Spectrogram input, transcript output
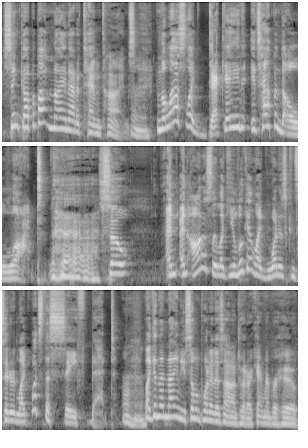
sync up about nine out of ten times. In the last like decade, it's happened a lot. so. And, and honestly, like you look at like what is considered like what's the safe bet? Mm-hmm. Like in the '90s, someone pointed this out on Twitter. I can't remember who,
